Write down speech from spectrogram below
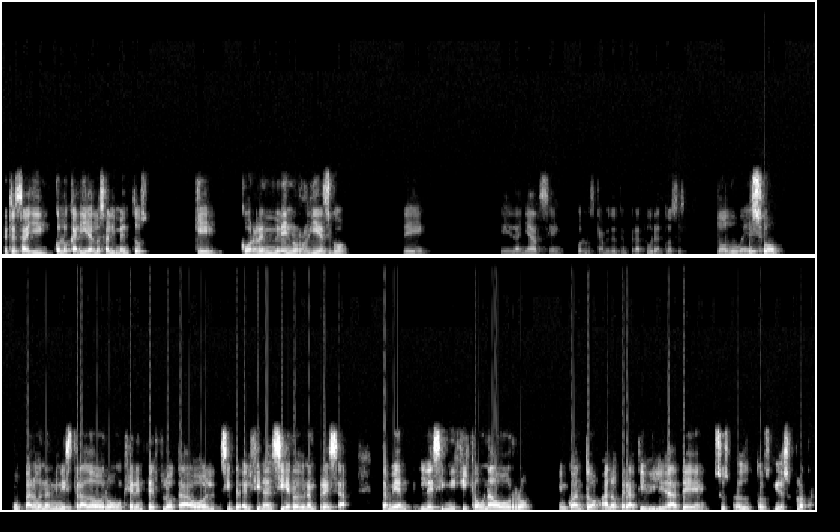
Entonces ahí colocaría los alimentos que corren menos riesgo de eh, dañarse por los cambios de temperatura. Entonces, todo eso para un administrador o un gerente de flota o el, el financiero de una empresa también le significa un ahorro en cuanto a la operatividad de sus productos y de su flota.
